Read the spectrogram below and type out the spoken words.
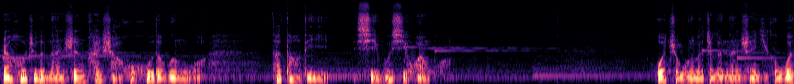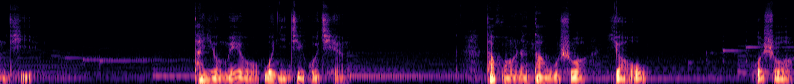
然后这个男生还傻乎乎的问我，他到底喜不喜欢我？我只问了这个男生一个问题：他有没有问你借过钱？他恍然大悟说有。我说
